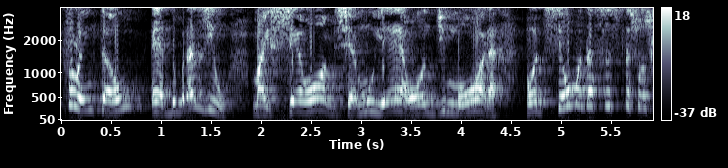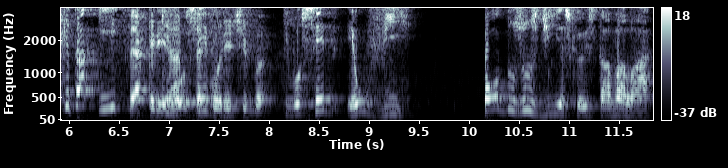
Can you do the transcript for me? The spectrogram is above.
Falou, então é do Brasil. Mas se é homem, se é mulher, onde mora, pode ser uma dessas pessoas que está aqui. Se é criança, que se é Curitiba. Que você, eu vi, todos os dias que eu estava lá,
